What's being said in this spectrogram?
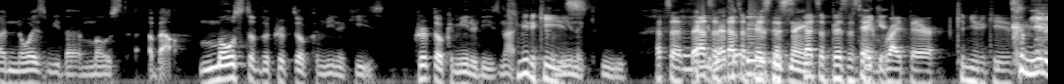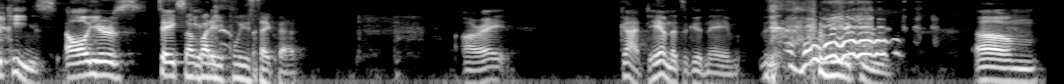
annoys me the most about most of the crypto communities crypto communities, not Communities. communities. That's a that's a That's that's a a business business name. that's a business Take name it. right there. Communities. Communities. All yours. Take Somebody It. please take that. All right. God damn, that's a good name. communities. Um,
